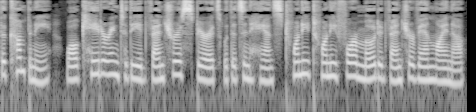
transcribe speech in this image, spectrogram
The company, while catering to the adventurous spirits with its enhanced 2024 Mode Adventure van lineup,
